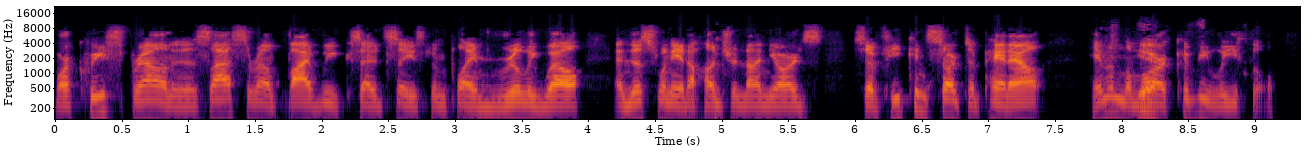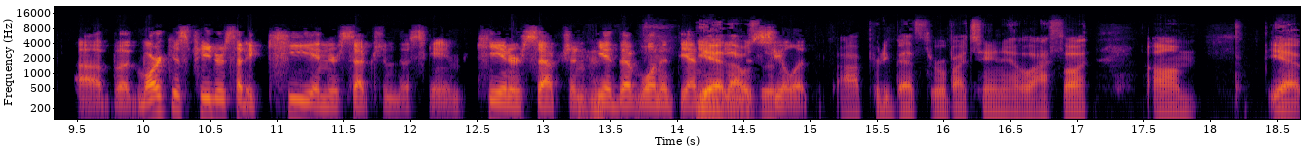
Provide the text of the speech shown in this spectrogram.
Marquise Brown in his last around five weeks, I'd say he's been playing really well. And this one he had 109 yards. So if he can start to pan out, him and Lamar yeah. could be lethal. Uh, but Marcus Peters had a key interception this game. Key interception. Mm-hmm. He had that one at the end yeah, of the game that was to seal it. A pretty bad throw by Tannehill, I thought. Um, yeah,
